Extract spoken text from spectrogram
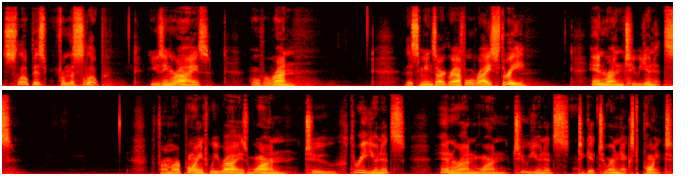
Slope is from the slope, using rise over run. This means our graph will rise 3 and run 2 units. From our point, we rise 1, 2, 3 units, and run 1, 2 units to get to our next point.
